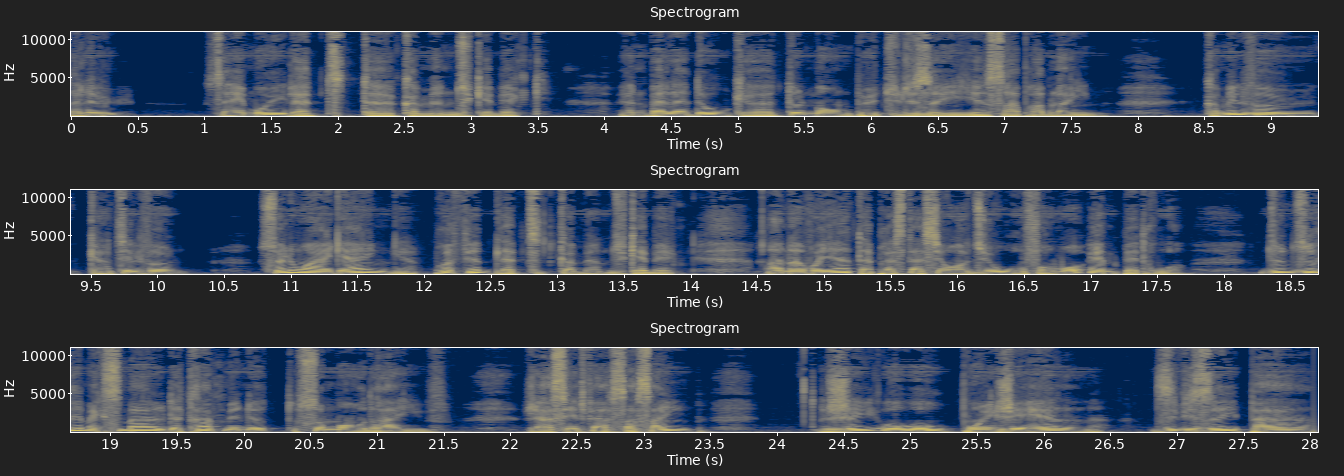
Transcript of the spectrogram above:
Salut, c'est moi la petite euh, commune du Québec. Une balado que tout le monde peut utiliser sans problème. Comme il veut, quand il veut. Ou en gang, profite de la petite commune du Québec en envoyant ta prestation audio au format MP3 d'une durée maximale de 30 minutes sur mon drive. J'ai essayé de faire ça simple. goo.gl divisé par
